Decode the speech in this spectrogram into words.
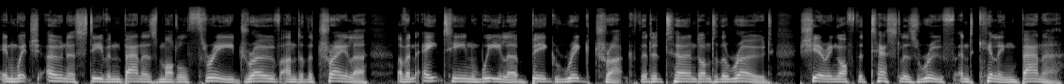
in which owner Stephen Banner's Model 3 drove under the trailer of an 18 wheeler big rig truck that had turned onto the road, shearing off the Tesla's roof and killing Banner.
